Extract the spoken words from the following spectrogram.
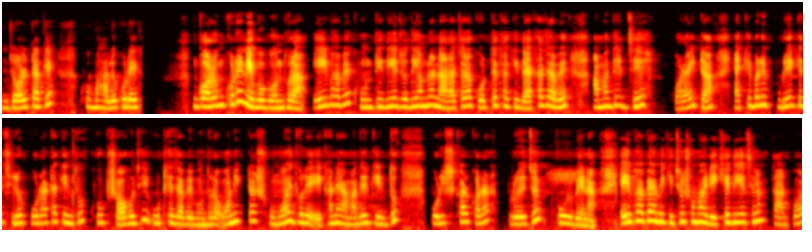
জলটাকে খুব ভালো করে গরম করে নেব বন্ধুরা। এইভাবে খুন্তি দিয়ে যদি আমরা নাড়াচাড়া করতে থাকি, দেখা যাবে আমাদের যে কড়াইটা একেবারে পুড়ে গেছিল, পোড়াটা কিন্তু খুব সহজেই উঠে যাবে বন্ধুরা। অনেকটা সময় ধরে এখানে আমাদের কিন্তু পরিষ্কার করার প্রয়োজন পড়বে না। এইভাবে আমি কিছু সময় রেখে দিয়েছিলাম, তারপর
